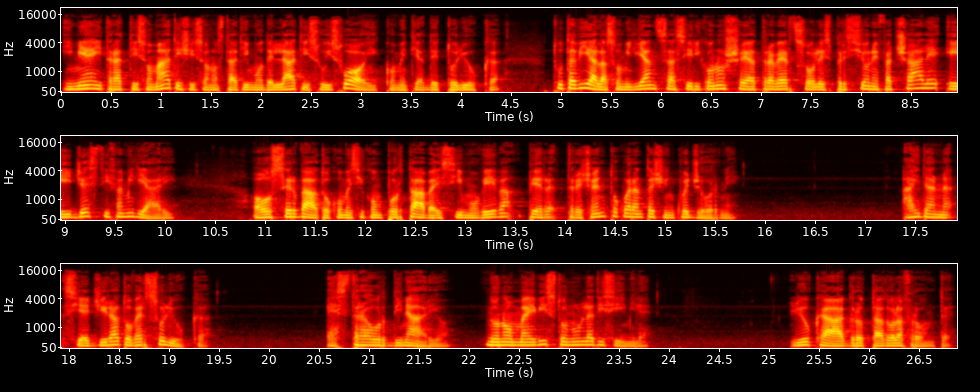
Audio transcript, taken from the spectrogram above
I miei tratti somatici sono stati modellati sui suoi, come ti ha detto Luke. Tuttavia la somiglianza si riconosce attraverso l'espressione facciale e i gesti familiari. Ho osservato come si comportava e si muoveva per 345 giorni. Aidan si è girato verso Luke. È straordinario. Non ho mai visto nulla di simile. Luke ha aggrottato la fronte.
